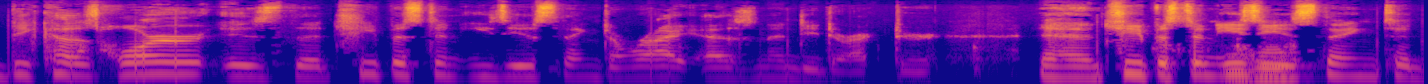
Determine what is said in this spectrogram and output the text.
because horror is the cheapest and easiest thing to write as an indie director, and cheapest and easiest thing to.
